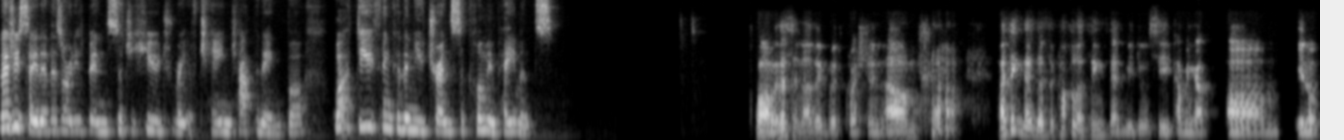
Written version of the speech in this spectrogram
As you say, that there's already been such a huge rate of change happening, but what do you think are the new trends to come in payments? Wow, that's another good question. Um, I think that there's a couple of things that we do see coming up. Um, you know,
